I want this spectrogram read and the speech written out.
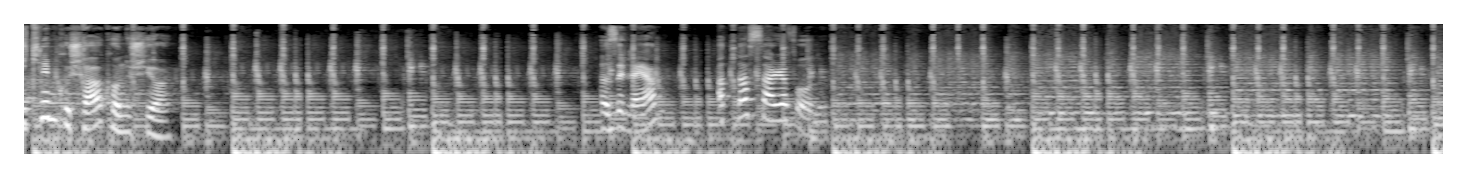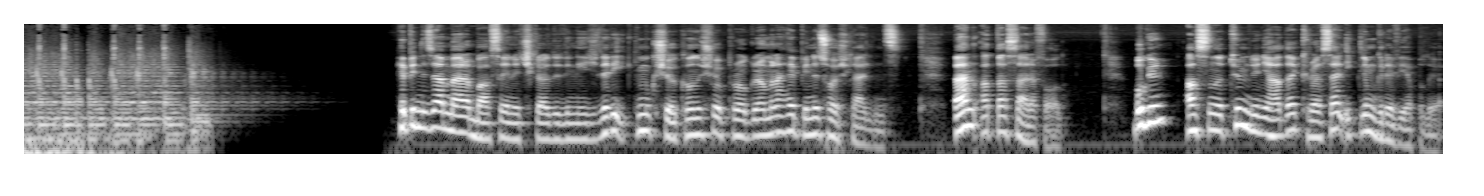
İklim Kuşağı konuşuyor. Hazırlayan Atlas Sarrafoğlu. Hepinize merhaba sayın açık radyo dinleyicileri. İklim Kuşağı Konuşuyor programına hepiniz hoş geldiniz. Ben Atlas Sarrafoğlu. Bugün aslında tüm dünyada küresel iklim grevi yapılıyor.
